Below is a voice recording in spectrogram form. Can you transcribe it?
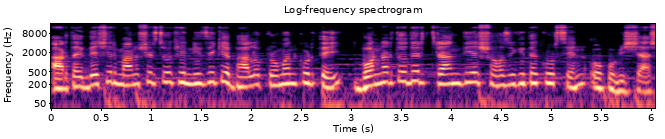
আর তাই দেশের মানুষের চোখে নিজেকে ভালো প্রমাণ করতেই বন্যার্তদের ত্রাণ দিয়ে সহযোগিতা করছেন অপু বিশ্বাস।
